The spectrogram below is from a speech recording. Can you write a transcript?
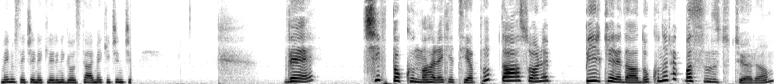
Menü seçeneklerini göstermek için çi- ve çift dokunma hareketi yapıp daha sonra bir kere daha dokunarak basılı tutuyorum.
